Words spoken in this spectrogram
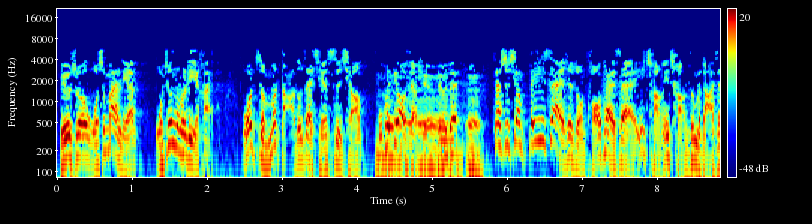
比如说，我是曼联，我就那么厉害。我怎么打都在前四强，不会掉下去，对不对？嗯。但是像杯赛这种淘汰赛，一场一场这么打下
